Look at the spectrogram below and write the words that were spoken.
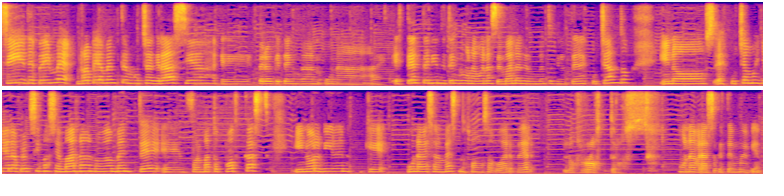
Sí, despedirme rápidamente, muchas gracias. Eh, espero que tengan una. estén teniendo y tengan una buena semana en el momento que nos estén escuchando. Y nos escuchamos ya la próxima semana nuevamente en formato podcast. Y no olviden que una vez al mes nos vamos a poder ver los rostros. Un abrazo, que estén muy bien.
